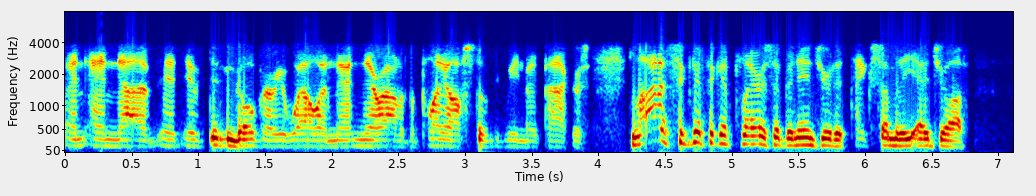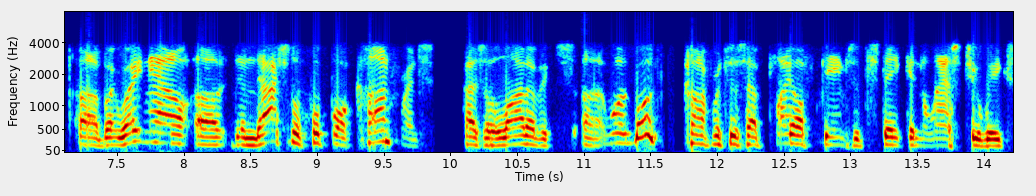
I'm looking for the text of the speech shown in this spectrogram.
and and uh, it, it didn't go very well, and, and they're out of the playoffs of the Green Bay Packers. A lot of significant players have been injured to take some of the edge off. Uh, but right now, uh, the National Football Conference has a lot of its. Uh, well, both conferences have playoff games at stake in the last two weeks.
